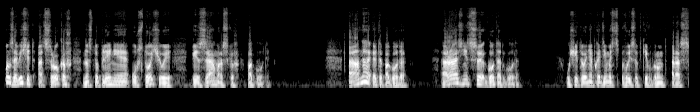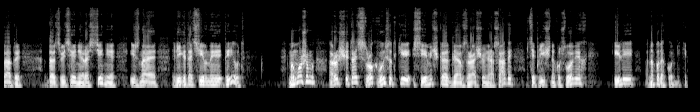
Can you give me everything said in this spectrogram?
Он зависит от сроков наступления устойчивой, без заморозков погоды. А она, эта погода, разница год от года учитывая необходимость высадки в грунт рассады до цветения растения и зная вегетативный период, мы можем рассчитать срок высадки семечка для взращивания рассады в тепличных условиях или на подоконнике.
